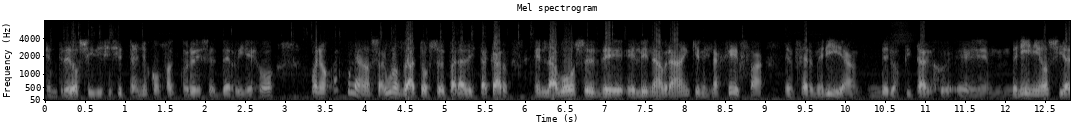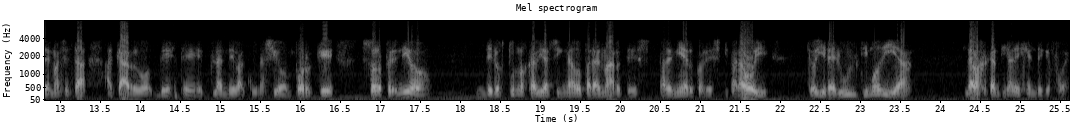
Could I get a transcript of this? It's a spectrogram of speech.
entre 12 y 17 años con factores de riesgo. Bueno, algunos, algunos datos eh, para destacar en la voz de Elena Abraham, quien es la jefa de enfermería del Hospital eh, de Niños y además está a cargo de este plan de vacunación, porque sorprendió de los turnos que había asignado para el martes, para el miércoles y para hoy, que hoy era el último día, la baja cantidad de gente que fue.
